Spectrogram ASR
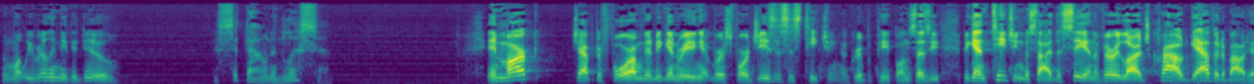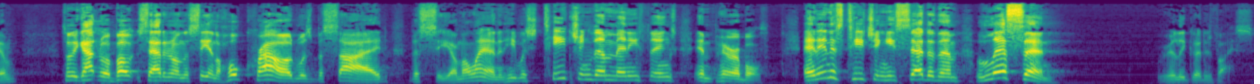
when what we really need to do is sit down and listen. In Mark chapter 4, I'm going to begin reading at verse 4. Jesus is teaching a group of people and says he began teaching beside the sea, and a very large crowd gathered about him. So he got into a boat, sat it on the sea, and the whole crowd was beside the sea on the land. And he was teaching them many things in parables. And in his teaching, he said to them, Listen. Really good advice.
